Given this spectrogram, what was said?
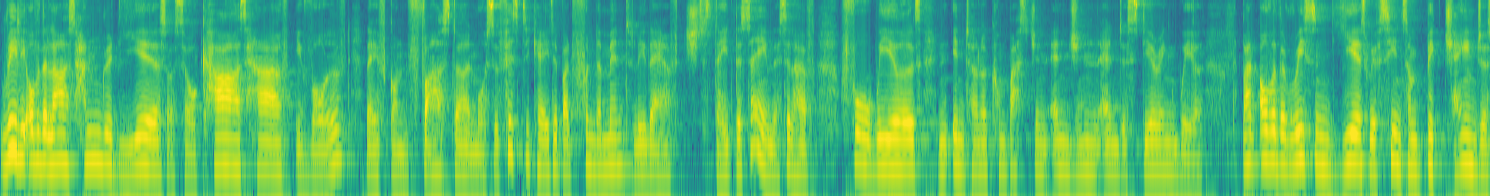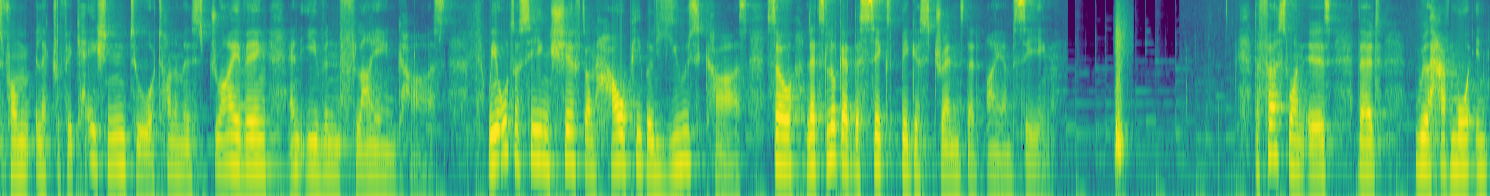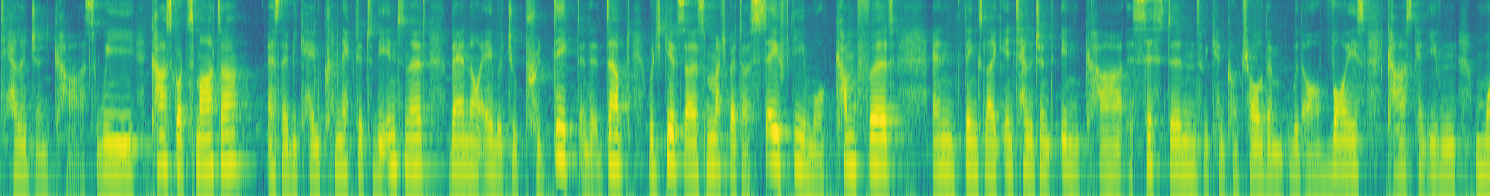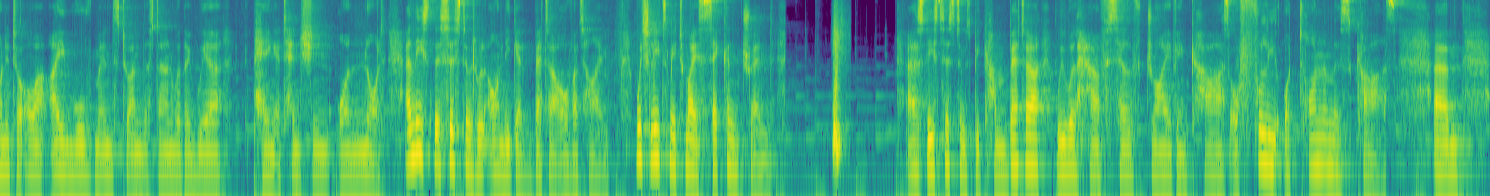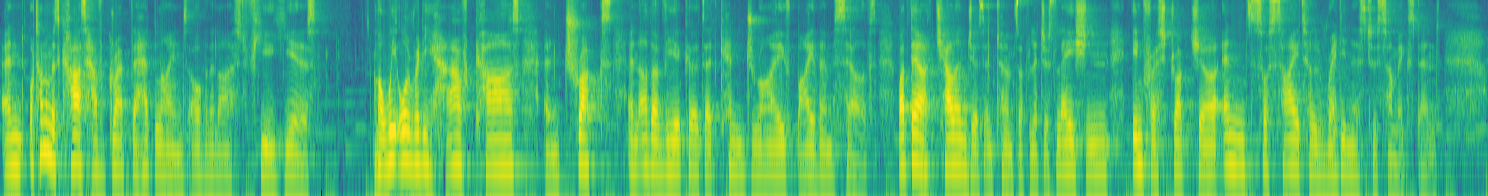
Really, over the last hundred years or so, cars have evolved. They've gone faster and more sophisticated, but fundamentally they have stayed the same. They still have four wheels, an internal combustion engine, and a steering wheel. But over the recent years, we've seen some big changes from electrification to autonomous driving and even flying cars. We're also seeing shifts on how people use cars. So let's look at the six biggest trends that I am seeing. The first one is that we'll have more intelligent cars. We, cars got smarter as they became connected to the internet. They're now able to predict and adapt, which gives us much better safety, more comfort, and things like intelligent in-car assistants. We can control them with our voice. Cars can even monitor our eye movements to understand whether we're paying attention or not. And these the systems will only get better over time, which leads me to my second trend. As these systems become better, we will have self-driving cars or fully autonomous cars. Um, and autonomous cars have grabbed the headlines over the last few years. But we already have cars and trucks and other vehicles that can drive by themselves. But there are challenges in terms of legislation, infrastructure and societal readiness to some extent.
